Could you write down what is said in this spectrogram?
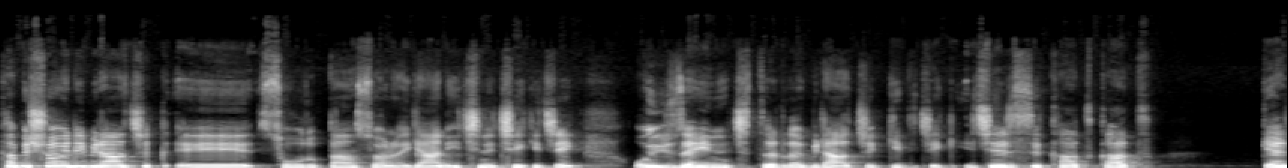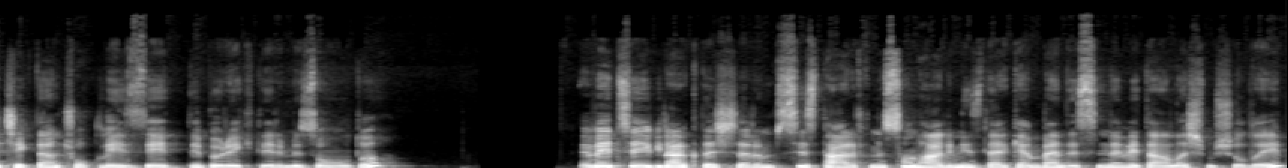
Tabi şöyle birazcık e, soğuduktan sonra yani içini çekecek. O yüzeyinin çıtırlığı birazcık gidecek. İçerisi kat kat gerçekten çok lezzetli böreklerimiz oldu. Evet sevgili arkadaşlarım siz tarifimin son halini izlerken ben de sizinle vedalaşmış olayım.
